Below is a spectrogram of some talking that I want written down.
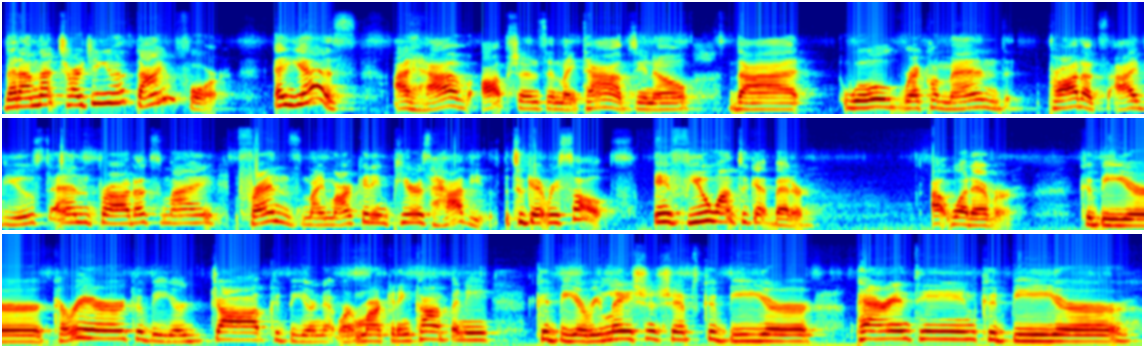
that I'm not charging you a dime for. And yes, I have options in my tabs, you know, that will recommend products I've used and products my friends, my marketing peers have used to get results. If you want to get better at whatever, could be your career, could be your job, could be your network marketing company, could be your relationships, could be your parenting, could be your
